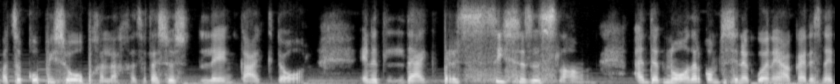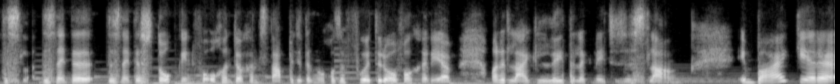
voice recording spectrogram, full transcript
wat se koppie so opgelig is, wat hy so lê en kyk daar en dit lyk presies soos 'n slang. En ek nader kom te sien ek o nee, okay, dis net 'n dis net 'n dis net 'n stok en vanoggend toe ek gaan stap het, het ek nog 'n foto daarvan geneem want dit lyk letterlik net soos 'n slang. En baie kere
